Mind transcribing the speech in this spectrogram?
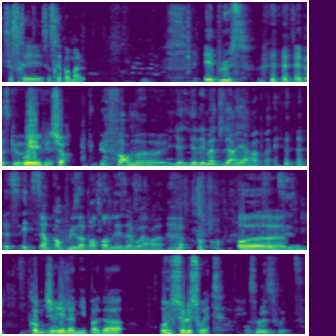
ça serait, ça serait pas mal. Et plus Parce que Oui, bien sûr. tu performes, euh, il y, a- il y a des matchs derrière après. c'est encore plus important de les avoir euh, en fin de saison. comme dirait l'ami Paga, on se le souhaite. On se le souhaite.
